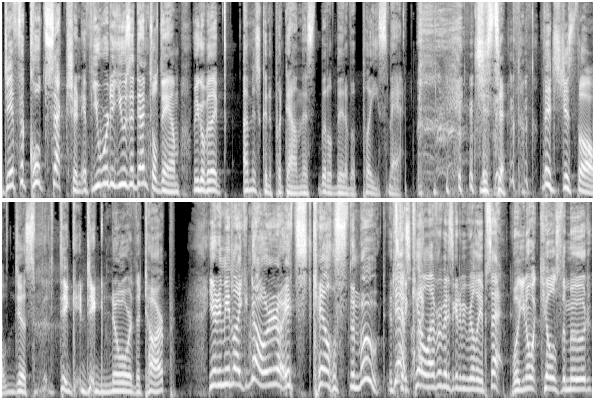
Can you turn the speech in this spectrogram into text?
difficult section. If you were to use a dental dam, where you go, be like, I'm just going to put down this little bit of a placemat. just to, let's just all just d- d- ignore the tarp. You know what I mean? Like, no, no, no. It kills the mood. It's gonna kill everybody's going to be really upset. Well, you know what kills the mood?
